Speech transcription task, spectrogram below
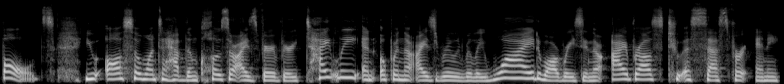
folds. You also want to have them close their eyes very, very tightly and open their eyes really, really wide while raising their eyebrows to assess for any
